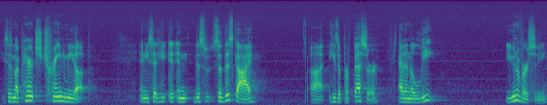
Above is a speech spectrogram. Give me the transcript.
He says, My parents trained me up. And he said, he, and this, so this guy, uh, he's a professor at an elite university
